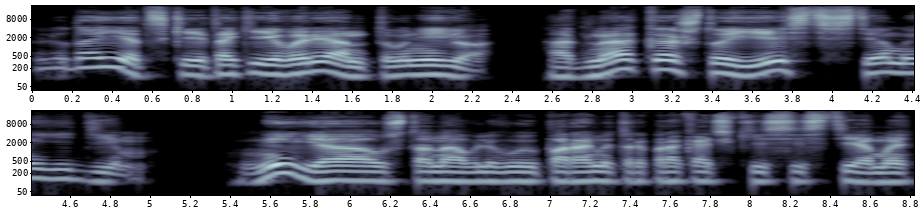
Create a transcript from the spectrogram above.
Людоедские такие варианты у нее. Однако, что есть, с тем и едим. Не я устанавливаю параметры прокачки системы,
